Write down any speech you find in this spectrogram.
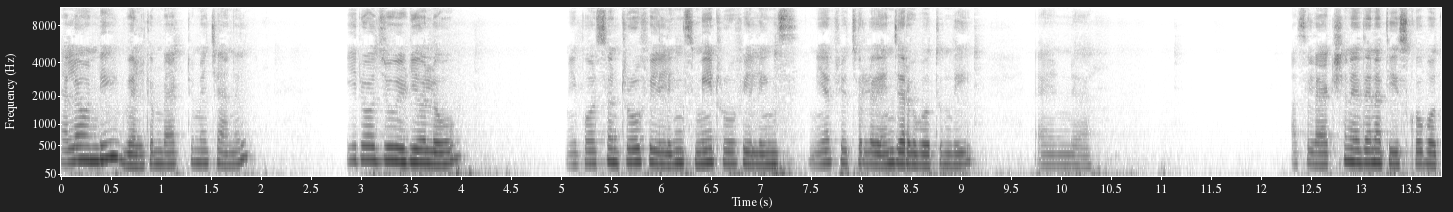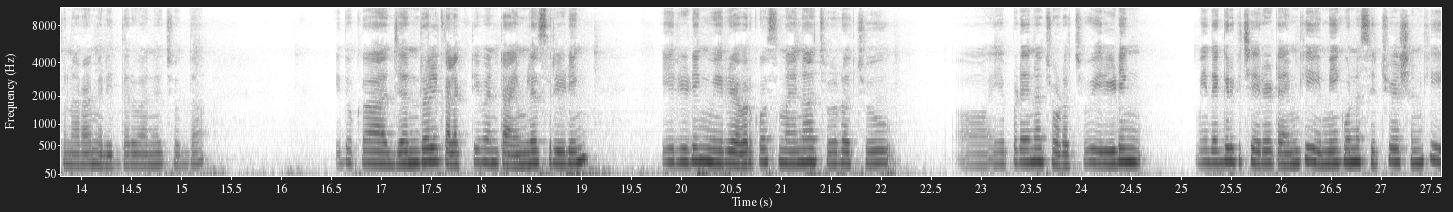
హలో అండి welcome back to my channel. ఈరోజు వీడియోలో మీ పర్సన్ ట్రూ ఫీలింగ్స్ మీ ట్రూ ఫీలింగ్స్ నియర్ ఫ్యూచర్లో ఏం జరగబోతుంది అండ్ uh, అసలు యాక్షన్ ఏదైనా తీసుకోబోతున్నారా మీరిద్దరు అనేది చూద్దాం. ఇది ఒక general collective and timeless reading. ఈ రీడింగ్ మీరు ఎవరికోసమైనా చూడొచ్చు uh, ఎప్పుడైనా చూడొచ్చు. ఈ రీడింగ్ మీ దగ్గరికి చేరే టైంకి మీకున్న సిచ్యువేషన్కి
